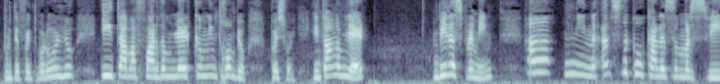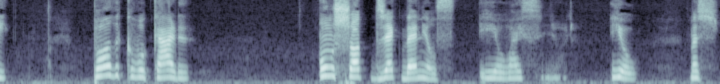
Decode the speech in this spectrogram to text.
por ter feito barulho, e estava a falar da mulher que me interrompeu. Pois foi. Então a mulher vira-se para mim. Ah, menina, antes de colocar a Summersby, pode colocar um shot de Jack Daniels? E eu, ai senhor. E eu, mas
